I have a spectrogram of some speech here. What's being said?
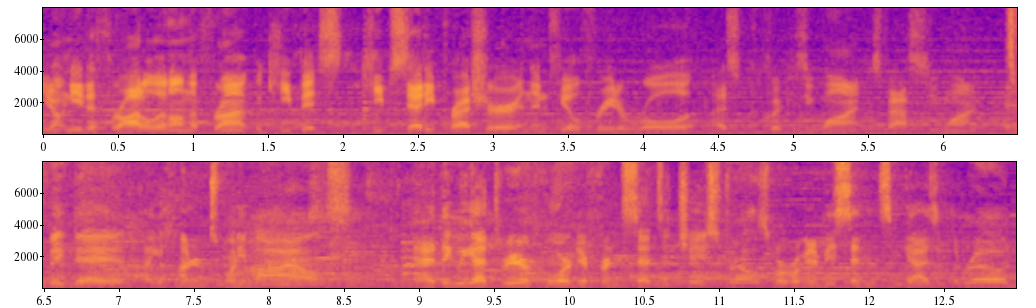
you don't need to throttle it on the front, but keep it keep steady pressure, and then feel free to roll as quick as you want, as fast as you want. It's a big day, like 120 miles. And I think we got three or four different sets of chase drills where we're going to be sending some guys up the road,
